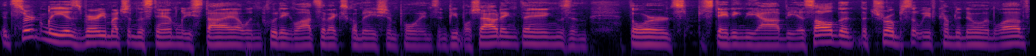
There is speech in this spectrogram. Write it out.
it certainly is very much in the Stan Lee style, including lots of exclamation points and people shouting things and Thor stating the obvious, all the, the tropes that we've come to know and love.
